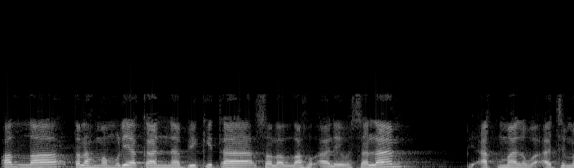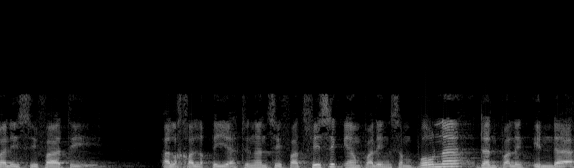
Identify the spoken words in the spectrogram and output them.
Allah telah memuliakan Nabi kita Shallallahu Alaihi Wasallam bi akmal wa ajmali sifati al-khalqiyah dengan sifat fisik yang paling sempurna dan paling indah.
